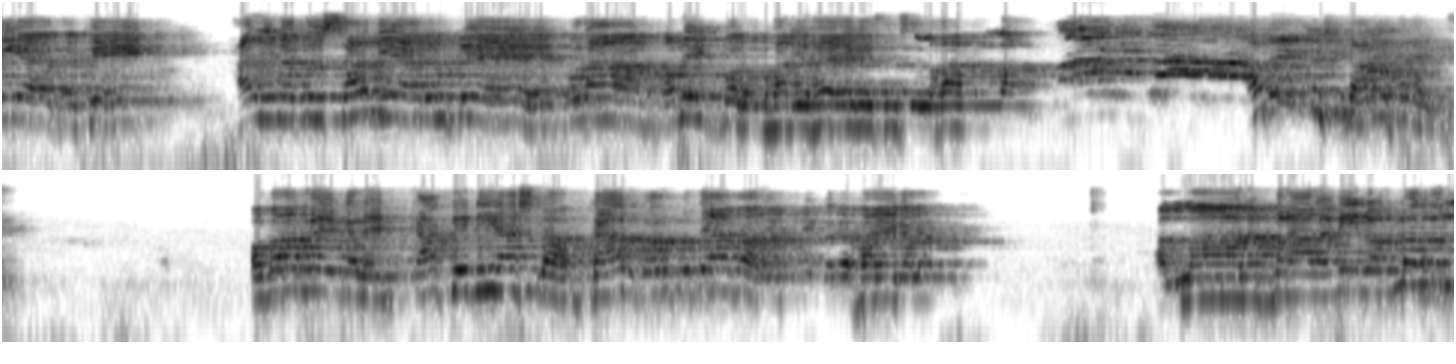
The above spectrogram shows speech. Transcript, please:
গিয়া দেখে উঠে অনেক বড় ভারী হয়ে গেছে অবাক হয়ে গেলেন, কাকে নিয়ে আসলাম? কার বরকতে আবার এমনি করে হয়ে গেল? আল্লাহ রাব্বুল আলামিন রহমাতুল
